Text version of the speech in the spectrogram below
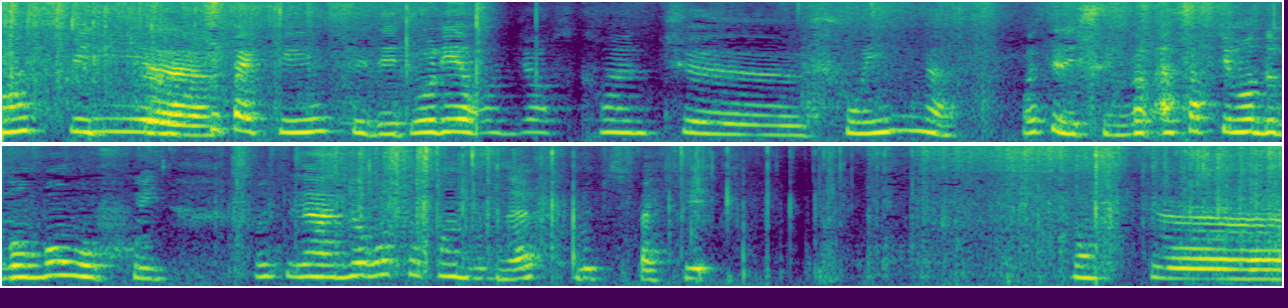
ensuite, euh, ce paquet, c'est des Jolly Rangers Crunch euh, Chewing. Ouais, c'est des chewing Assortiment de bonbons aux fruits. Donc il est à 1,79€ le petit paquet. Donc euh,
